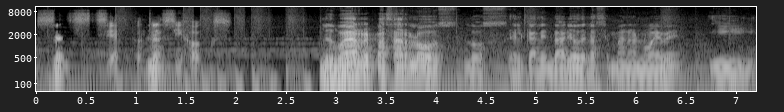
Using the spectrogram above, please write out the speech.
Se- contra les- voy a repasar los, los, el calendario de la semana 9 y,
